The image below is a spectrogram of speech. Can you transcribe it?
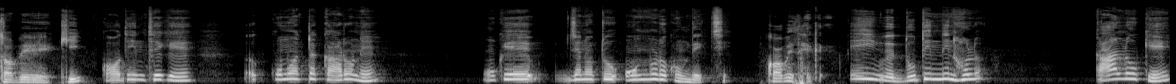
তবে কি? কদিন থেকে কোনো একটা কারণে ওকে যেন একটু অন্যরকম দেখছি। কবে থেকে? এই দু তিন দিন হলো। কাল ওকে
